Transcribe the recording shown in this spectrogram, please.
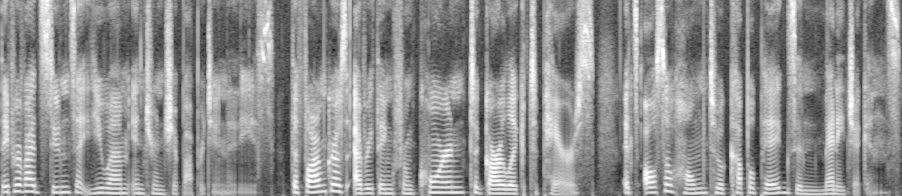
They provide students at UM internship opportunities. The farm grows everything from corn to garlic to pears. It's also home to a couple pigs and many chickens.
